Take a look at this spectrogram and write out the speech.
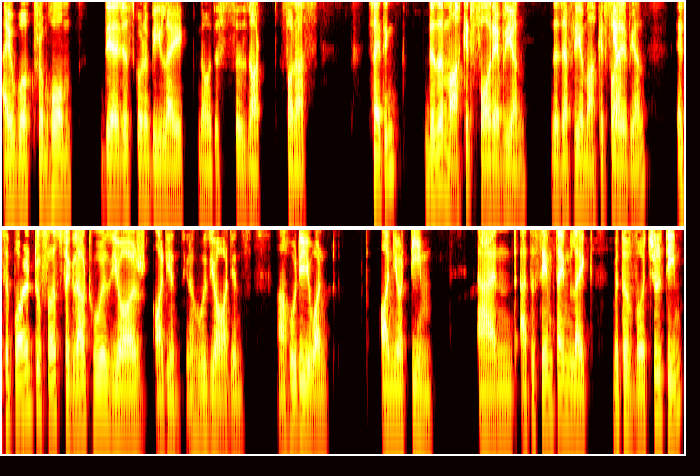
i work from home they're just going to be like no this is not for us. So i think there's a market for everyone. There's definitely a market for Yeah. everyone. It's important to first figure out who is your audience you know who is your audience uh, who do you want on your team? And at the same time like with a virtual team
